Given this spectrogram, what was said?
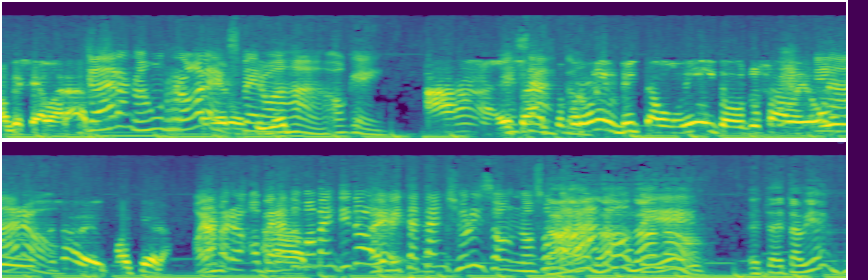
aunque sea barato. Claro, no es un Rolex, Pero si pero yo- ajá, ok. Ajá, exacto, Exacto. pero un Invicta bonito, tú sabes, un- Claro. tú sabes, cualquiera. Oye, pero espérate Ah. un momentito, los de vista están chulos y son, no son No, baratos. no, no, no. Está, está bien.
